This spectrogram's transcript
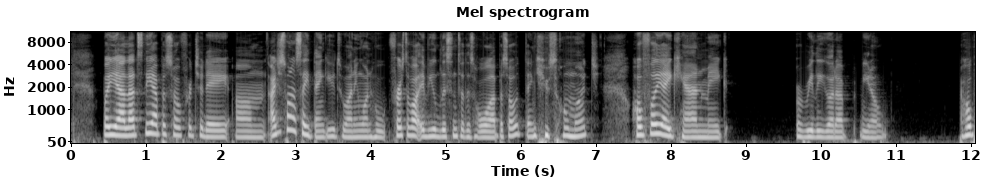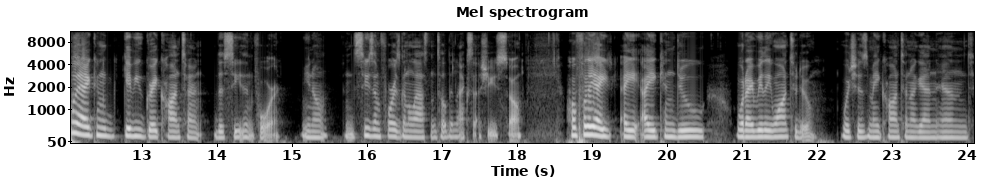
but yeah, that's the episode for today. Um, I just want to say thank you to anyone who, first of all, if you listen to this whole episode, thank you so much. Hopefully, I can make a really good up, you know, hopefully I can give you great content this season four, you know, and season four is going to last until the next issue. So hopefully I, I, I can do what I really want to do, which is make content again and,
